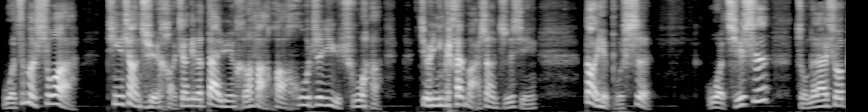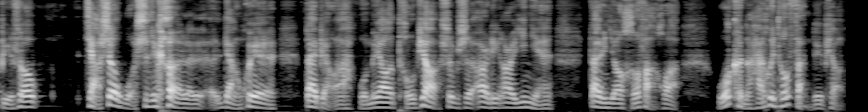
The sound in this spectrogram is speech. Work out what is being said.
我这么说啊。听上去好像这个代孕合法化呼之欲出啊，就应该马上执行，倒也不是。我其实总的来说，比如说，假设我是这个两会代表啊，我们要投票，是不是二零二一年代孕要合法化？我可能还会投反对票，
